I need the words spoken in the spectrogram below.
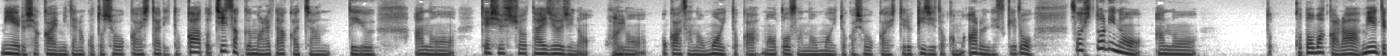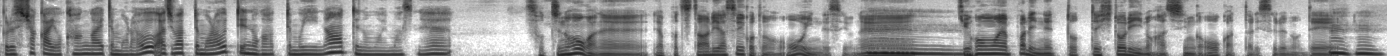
見える社会みたいなことを紹介したりとか、あと小さく生まれた赤ちゃんっていう、あの、低出生体重児の、はいあの、お母さんの思いとか、まあお父さんの思いとか紹介してる記事とかもあるんですけど、そう一人の、あの、と言葉から見えてくる社会を考えてもらう、味わってもらうっていうのがあってもいいなっていうの思いますね。そっちの方がね、やっぱ伝わりやすいことが多いんですようね。ん基本はやっぱりネットって一人の発信が多かったりするので、うんうん。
